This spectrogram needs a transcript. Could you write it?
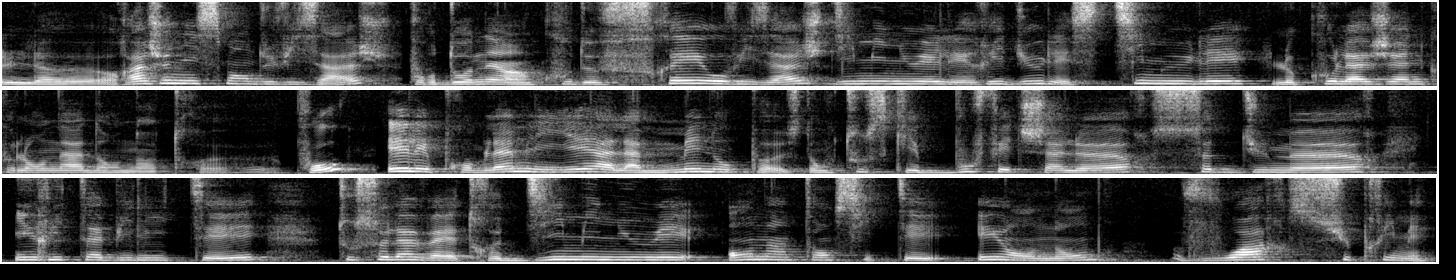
le rajeunissement du visage, pour donner un coup de frais au visage, diminuer les ridules et stimuler le collagène que l'on a dans notre peau et les problèmes liés à la ménopause, donc tout ce qui est bouffé de chaleur, saute d'humeur, irritabilité, tout cela va être diminué en intensité et en nombre, voire supprimé.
